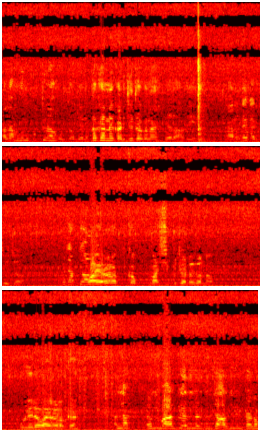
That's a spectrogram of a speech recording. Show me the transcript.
അത് നമുക്ക് കുത്തിടാൻ കൊടുത്തു നോക്കിയാലോ? ഇതൊക്കെ എന്നെ കടിച്ചിട്ട് വെച്ചേക്കുന്നേ ഏതാ അത് കറണ്ടേ കടിച്ചു വെച്ചോ? അപ്പൊ ചത്തു. വയറുകളൊക്കെ നശിപ്പിച്ചു കേട്ടോ ഇതുണ്ടോ? ഉള്ളിലെ വയറുകളൊക്കെ. അല്ല നമുക്ക് ബാറ്ററി അതിന്റെ അടുത്ത് ചാർജിൽ ഇട്ടാലോ?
